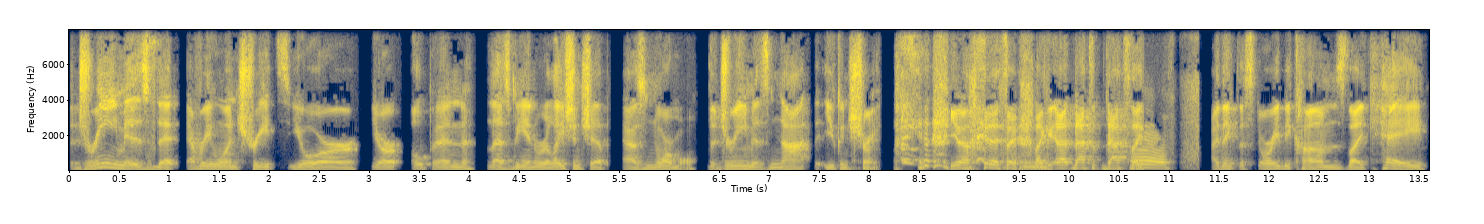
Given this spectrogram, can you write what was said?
the dream is that everyone treats your your open lesbian relationship as normal. The dream is not that you can shrink. you know, like, like uh, that's that's like Mm. I think the story becomes like, hey,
